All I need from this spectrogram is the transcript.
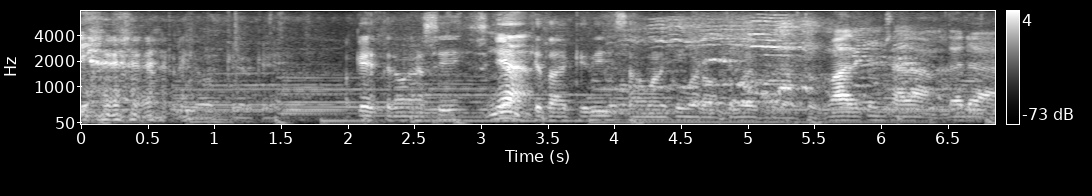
Antri, Oke, oke. Oke, terima kasih. Sekian kita akhiri. Assalamualaikum warahmatullahi wabarakatuh. Waalaikumsalam dadah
